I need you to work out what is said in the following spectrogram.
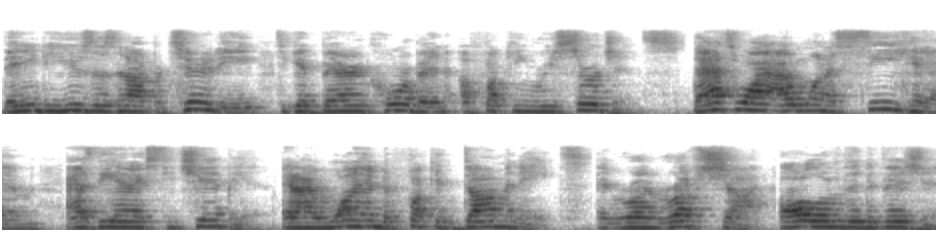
they need to use this as an opportunity to give Baron Corbin a fucking resurgence. That's why I want to see him as the NXT champion, and I want him to fucking dominate and run roughshod all over the division.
